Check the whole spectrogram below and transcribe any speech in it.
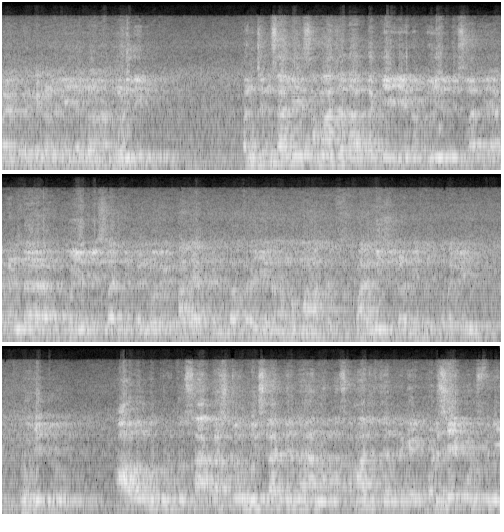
ಪತ್ರಿಕೆಗಳಲ್ಲಿ ಎಲ್ಲರನ್ನು ನೋಡಿದ್ದೀವಿ ಪಂಚಮಸಾಲಿ ಸಮಾಜದ ಬಗ್ಗೆ ಏನು ಎನ್ ಮೀಸಲಾತಿ ಅಖಂಡ ಎನ್ ಮೀಸಲಾತಿ ಬೆಂಗಳೂರಿಗೆ ಪಾದಯಾತ್ರೆ ಮುಖಾಂತರ ಏನು ನಮ್ಮ ಮಾತ ಸ್ವಾಮೀಜಿಗಳ ನೇತೃತ್ವದಲ್ಲಿ ಹೋಗಿದ್ರು ಆ ಒಂದು ಕುರಿತು ಸಾಕಷ್ಟು ಮೀಸಲಾತಿಯನ್ನು ನಮ್ಮ ಸಮಾಜ ಜನರಿಗೆ ಕೊಡಿಸೇ ಕೊಡಿಸ್ತೀನಿ,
